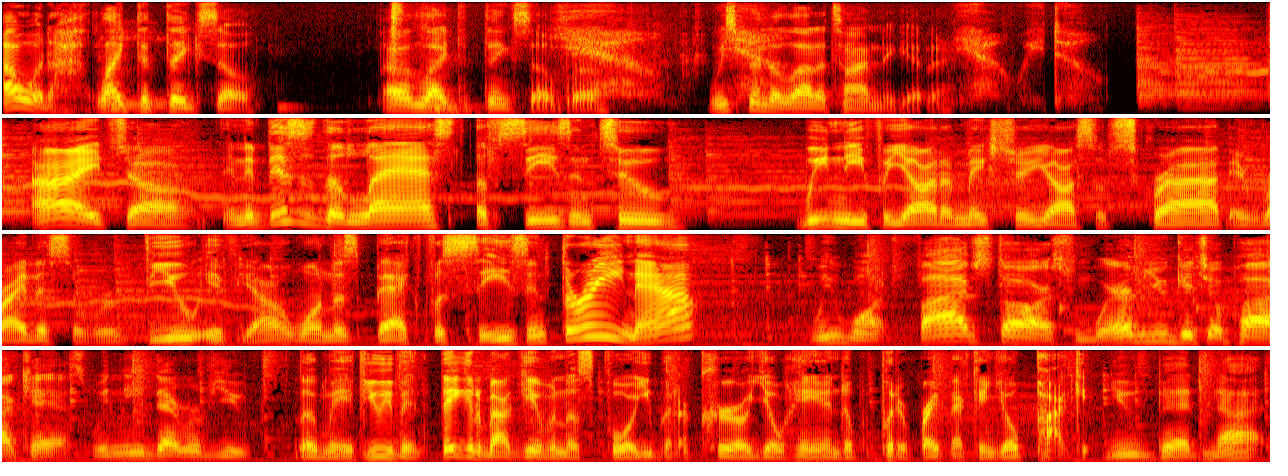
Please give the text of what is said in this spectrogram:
I would like to think so. I would like to think so, bro. We spend a lot of time together. Yeah, we do. All right, y'all. And if this is the last of season two, we need for y'all to make sure y'all subscribe and write us a review if y'all want us back for season three now. We want five stars from wherever you get your podcast. We need that review. Look, man, if you even thinking about giving us four, you better curl your hand up and put it right back in your pocket. You bet not.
